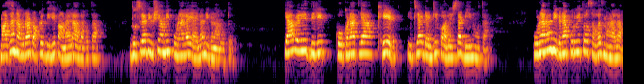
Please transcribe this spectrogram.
माझा नवरा डॉक्टर दिलीप आणायला आला होता. दुसऱ्या दिवशी आम्ही पुण्याला यायला निघणार होतो. त्यावेळी दिलीप कोकणातल्या खेड इथल्या डेंटल कॉलेजचा डीन होता. पुण्याला निघण्यापूर्वी तो सहज म्हणाला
